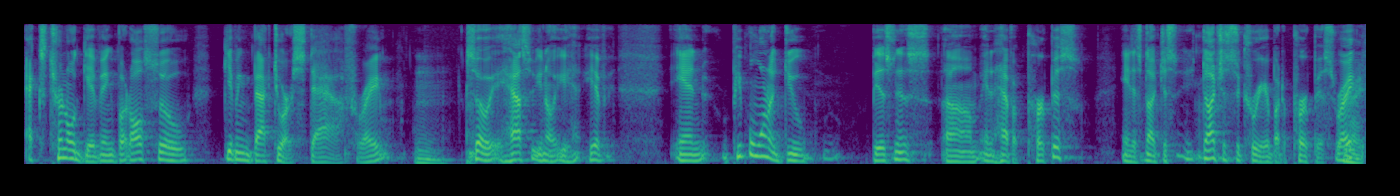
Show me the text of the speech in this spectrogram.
external giving, but also giving back to our staff, right? So it has to, you know, you you have, and people want to do business um, and have a purpose, and it's not just not just a career, but a purpose, right? Right.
